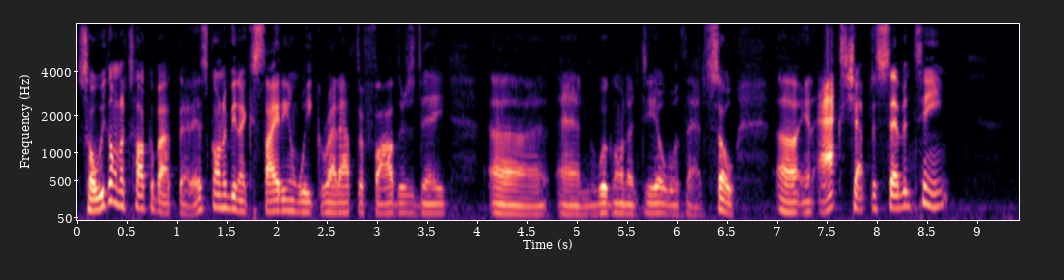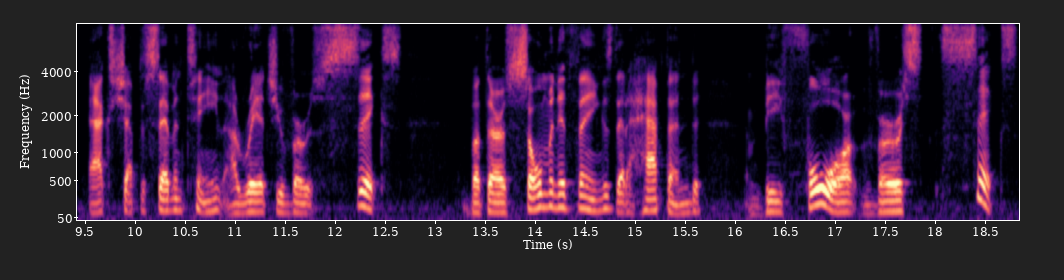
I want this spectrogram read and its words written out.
So we're going to talk about that. It's going to be an exciting week right after Father's Day, uh, and we're going to deal with that. So uh, in Acts chapter 17, Acts chapter 17, I read you verse 6, but there are so many things that happened before verse 6.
